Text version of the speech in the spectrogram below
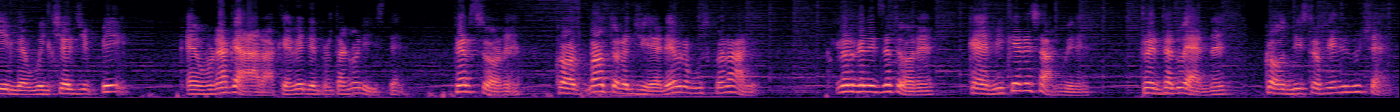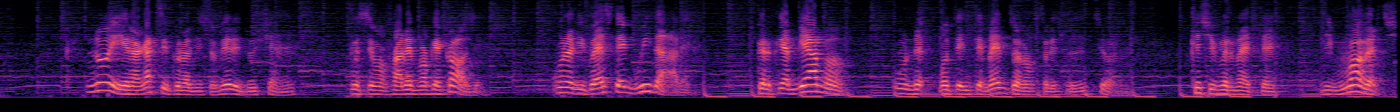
il Wheelchair GP è una gara che vede protagoniste persone con patologie neuromuscolari. L'organizzatore che è Michele Sanguine, 32enne, con distrofia di Duchenne. Noi ragazzi con la distrofia di Duchenne possiamo fare poche cose. Una di queste è guidare, perché abbiamo un potente mezzo a nostra disposizione che ci permette di muoverci,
